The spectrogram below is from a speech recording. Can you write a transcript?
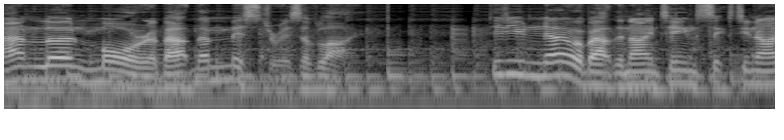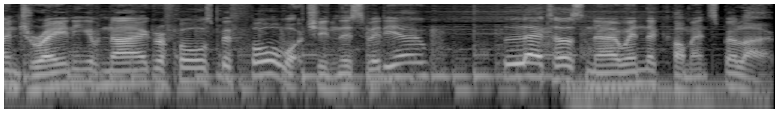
and learn more about the mysteries of life. Did you know about the 1969 draining of Niagara Falls before watching this video? Let us know in the comments below.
